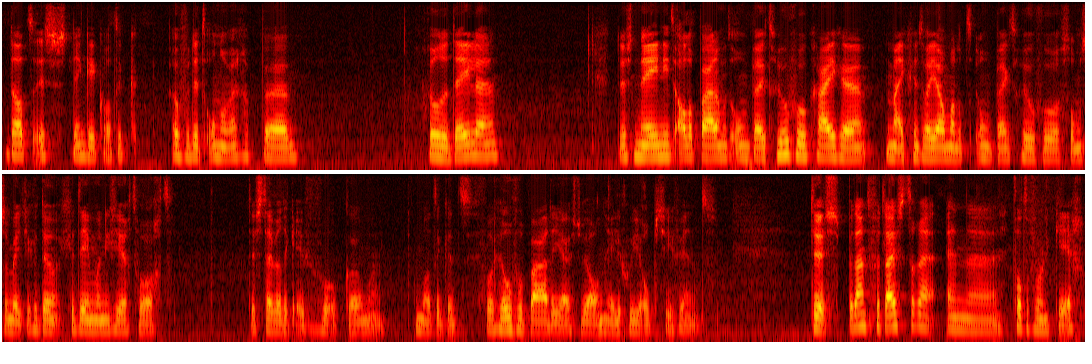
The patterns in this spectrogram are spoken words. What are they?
dat is denk ik wat ik over dit onderwerp uh, wilde delen. Dus nee, niet alle paarden moeten onbeperkt ruwvoer krijgen. Maar ik vind het wel jammer dat onbeperkt ruwvoer soms een beetje gedemoniseerd wordt. Dus daar wil ik even voor opkomen. Omdat ik het voor heel veel paarden juist wel een hele goede optie vind. Dus bedankt voor het luisteren en uh, tot de volgende keer.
